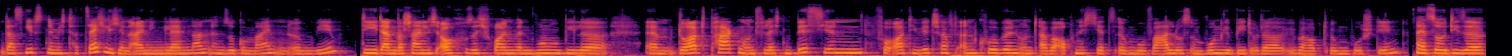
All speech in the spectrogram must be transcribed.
das gibt es nämlich tatsächlich in einigen Ländern, in so Gemeinden irgendwie, die dann wahrscheinlich auch sich freuen, wenn Wohnmobile ähm, dort parken und vielleicht ein bisschen vor Ort die Wirtschaft ankurbeln und aber auch nicht jetzt irgendwo wahllos im Wohngebiet oder überhaupt irgendwo stehen. Also diese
